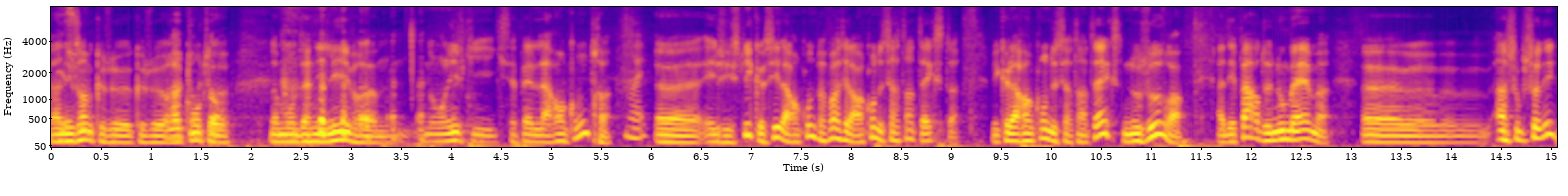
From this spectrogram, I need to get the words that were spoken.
un exemple que je, que je raconte euh, dans mon dernier livre, euh, dans mon livre qui, s'appelle La rencontre, euh, et j'explique aussi la rencontre, parfois c'est la rencontre de certains textes, mais que la rencontre de certains textes nous ouvre à des parts de nous-mêmes insoupçonnées,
